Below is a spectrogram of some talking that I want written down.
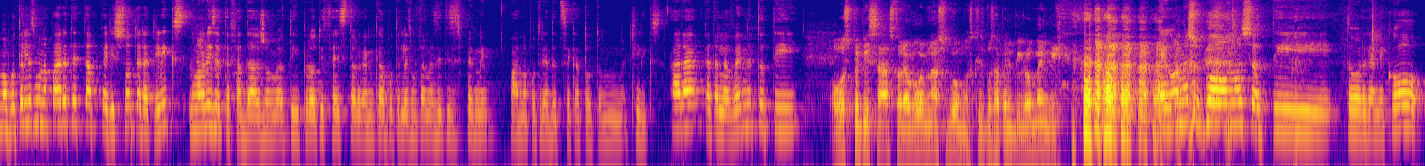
με αποτέλεσμα να πάρετε τα περισσότερα clicks. Γνωρίζετε, φαντάζομαι, ότι η πρώτη θέση στα οργανικά αποτελέσματα αναζήτησης παίρνει πάνω από 30% των clicks. Άρα καταλαβαίνετε ότι. Ω πεπισάς, τώρα εγώ πρέπει να σου πω όμως, ξέρεις πώ θα παίρνει πληρωμένη. εγώ να σου πω όμως ότι το οργανικό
